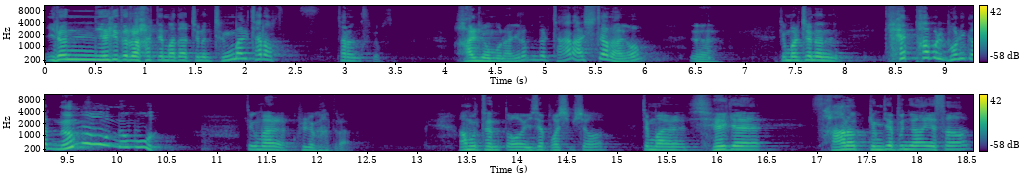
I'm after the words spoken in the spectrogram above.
이런 얘기들을 할 때마다 저는 정말 자랑, 자랑스럽습니다. 한류 문화 여러분들 잘 아시잖아요. 예. 정말 저는 케팝을 보니까 너무 너무 정말 훌륭하더라고요. 아무튼 또 이제 보십시오. 정말 세계 산업 경제 분야에서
